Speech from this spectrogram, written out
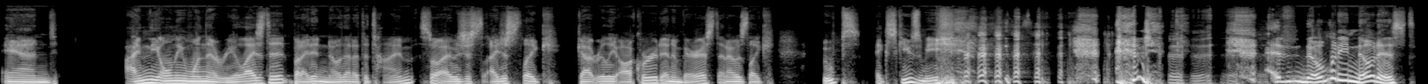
and I'm the only one that realized it, but I didn't know that at the time. So I was just, I just like got really awkward and embarrassed, and I was like, "Oops, excuse me." and nobody noticed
